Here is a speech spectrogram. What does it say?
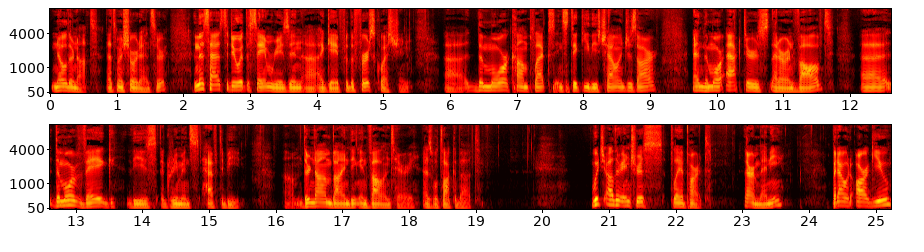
No, they're not. That's my short answer. And this has to do with the same reason uh, I gave for the first question. Uh, the more complex and sticky these challenges are, and the more actors that are involved, uh, the more vague these agreements have to be. Um, they're non binding and voluntary, as we'll talk about. Which other interests play a part? There are many, but I would argue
